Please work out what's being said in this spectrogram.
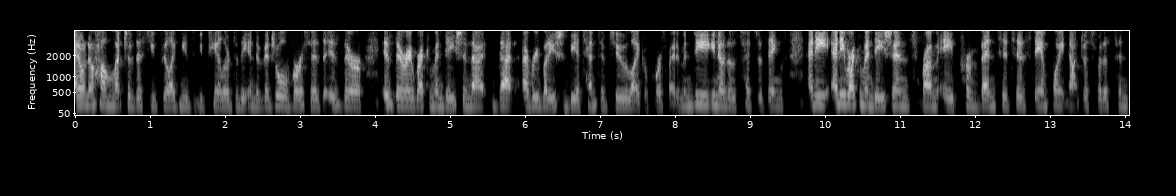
I don't know how much of this you feel like needs to be tailored to the individual versus is there is there a recommendation that that everybody should be attentive to like of course vitamin D, you know those types of things. Any any recommendations from a preventative standpoint not just for this pan-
